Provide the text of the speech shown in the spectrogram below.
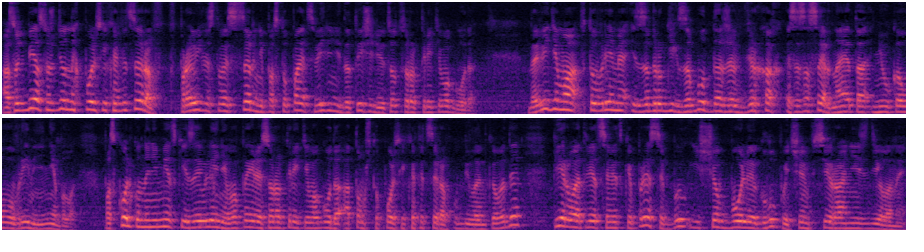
О судьбе осужденных польских офицеров в правительство СССР не поступает сведений до 1943 года. Да, видимо, в то время из-за других забот даже в верхах СССР на это ни у кого времени не было, поскольку на немецкие заявления в апреле 43 года о том, что польских офицеров убило НКВД, первый ответ советской прессы был еще более глупый, чем все ранее сделанные.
